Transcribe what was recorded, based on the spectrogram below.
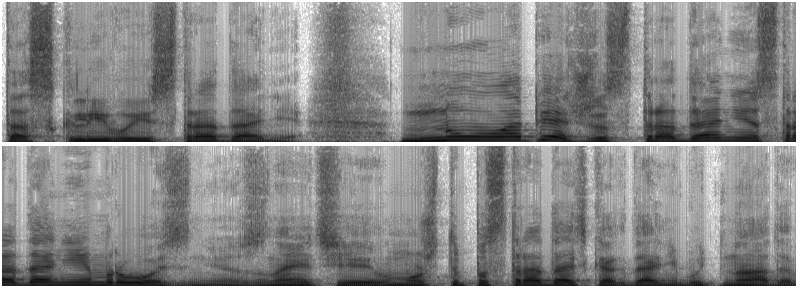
тоскливые страдания. Ну, опять же, страдания страданием рознь. Знаете, может и пострадать когда-нибудь надо,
